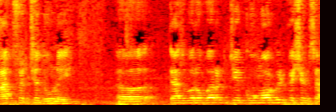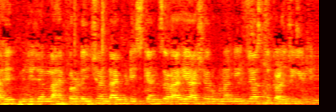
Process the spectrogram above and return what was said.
हात स्वच्छ धुणे त्याचबरोबर जे कोमॉर्बिड पेशंट्स आहेत म्हणजे ज्यांना हायपरटेन्शन डायबिटीस कॅन्सर आहे अशा रुग्णांनी जास्त काळजी घेणे.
